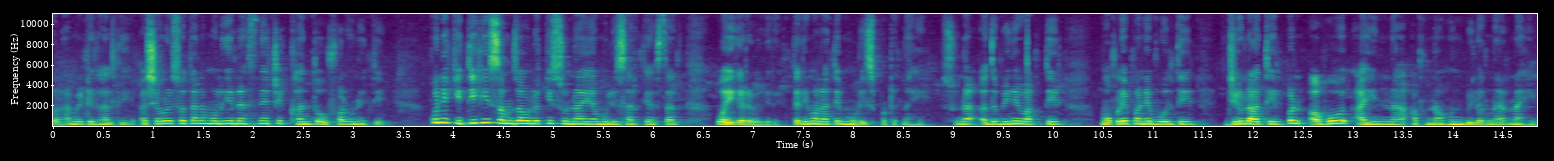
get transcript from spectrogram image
गळामिठी घालते. अशा वेळी स्वतःला मुलगी नसण्याची खंत उफाळून येते. कुणी कितीही समजावलं की सुना या मुलीसारखे असतात वगैरे वगैरे. तरी मला ते मुळीच पटत नाही. सुना अदबीने वागतील मोकळेपणे बोलतील जीव लावतील पण अहो आईंना आपणाहून बिलगणार नाही.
